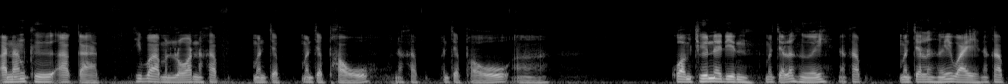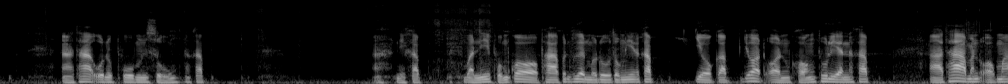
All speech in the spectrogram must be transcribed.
อันนั้นคืออากาศที่ว่ามันร้อนนะครับ มันจะมันจะเผานะครับ มันจะเผาความชื้นในดินมันจะระเหยนะครับ มันจะระเหยไวนะครับถ้าอุณหภูมิมันสูงนะครับนี่ครับ วันนี้ผมก็พาเพื่อนๆมาดูตรงนี้นะครับ เกี่ยวกับยอดอ่อนของทุเรียนนะครับถ้ามันออกมา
